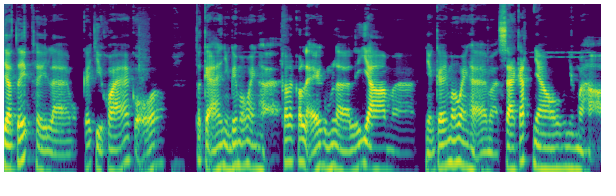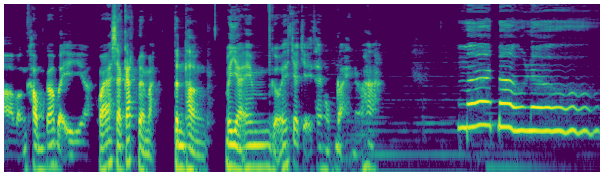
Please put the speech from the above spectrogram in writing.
Giao tiếp thì là một cái chìa khóa của tất cả những cái mối quan hệ. Có có lẽ cũng là lý do mà những cái mối quan hệ mà xa cách nhau nhưng mà họ vẫn không có bị à, quá xa cách về mặt tinh thần. Bây giờ em gửi cho chị thêm một đoạn nữa ha. Mất bao lâu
